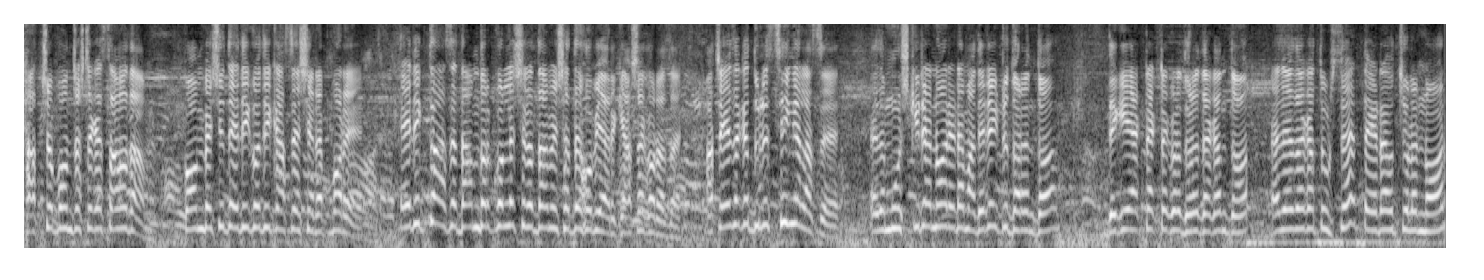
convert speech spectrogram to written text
সাতশো পঞ্চাশ টাকা চাওয়া দাম। কম বেশি তো এদিক ওদিক আছে, সেটা পরে। এদিক তো আছে, দাম দর করলে সেটা দামের সাথে হবে আর কি, আশা করা যায়। আচ্ছা এই জায়গায় দুটো সিঙ্গেল আছে। এই যে মুশকিটা নর, এটা মাদি এটা একটু ধরেন তো। দেখি একটা একটা করে ধরে দেখান তো। এই যে জায়গা তুলছে তো এটা হচ্ছে নর।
